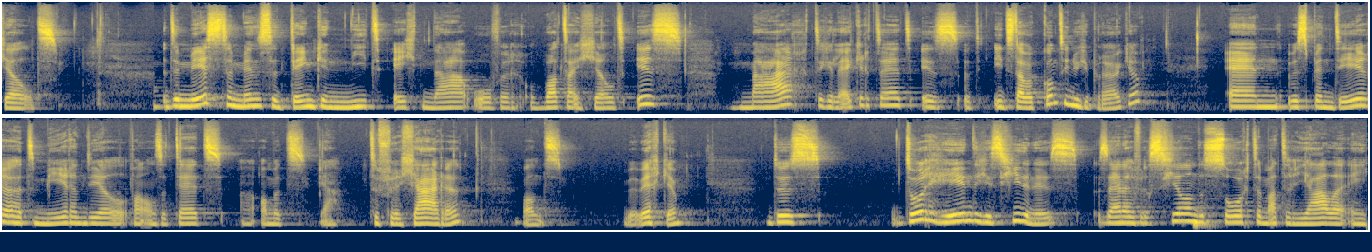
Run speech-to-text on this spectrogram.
geld. De meeste mensen denken niet echt na over wat dat geld is, maar tegelijkertijd is het iets dat we continu gebruiken. En we spenderen het merendeel van onze tijd uh, om het ja, te vergaren, want we werken. Dus doorheen de geschiedenis zijn er verschillende soorten materialen en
